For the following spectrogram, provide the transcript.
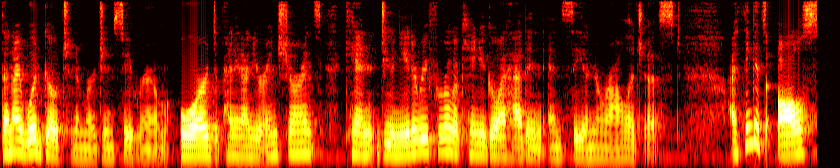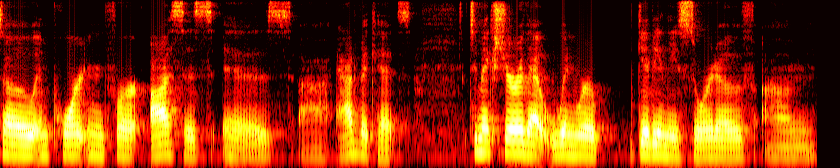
then I would go to an emergency room. Or depending on your insurance, can do you need a referral or can you go ahead and, and see a neurologist? I think it's also important for us as, as uh, advocates to make sure that when we're giving these sort of um,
